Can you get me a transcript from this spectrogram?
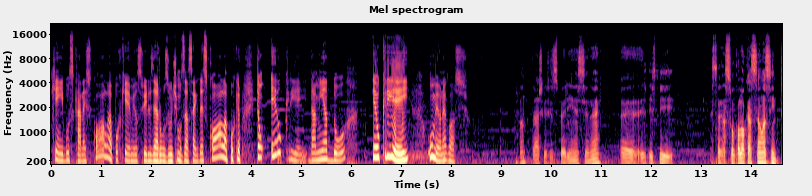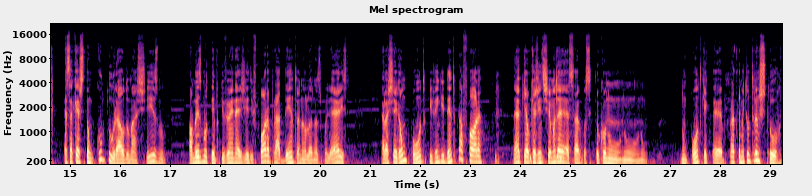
quem ir buscar na escola, porque meus filhos eram os últimos a sair da escola, porque então eu criei da minha dor, eu criei o meu negócio. Fantástica essa experiência, né? É, esse, essa a sua colocação, assim, essa questão cultural do machismo, ao mesmo tempo que vem uma energia de fora para dentro anulando as mulheres, ela chega a um ponto que vem de dentro para fora, né? Que é o que a gente chama de essa. Você tocou num, num, num- num ponto que é praticamente um transtorno,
